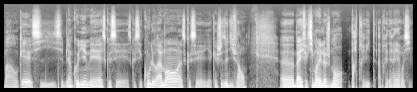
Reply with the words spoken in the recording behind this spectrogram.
Bah ok, si c'est bien connu, mais est-ce que c'est est -ce c'est cool vraiment? Est-ce qu'il y a quelque chose de différent? Euh, bah, Effectivement, les logements partent très vite après derrière aussi.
